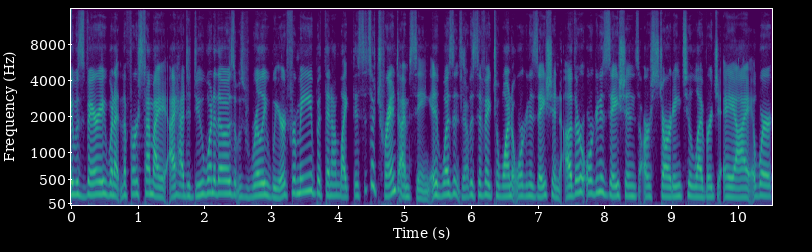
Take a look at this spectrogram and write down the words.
it was very when I, the first time I, I had to do one of those it was really weird for me but then i'm like this is a trend i'm seeing. It wasn't Yep. specific to one organization. Other organizations are starting to leverage ai where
